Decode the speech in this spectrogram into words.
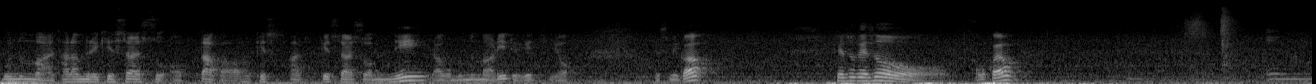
묻는 말 사람들이 키스할 수 없다가 키스, 아, 키스할 수 없니? 라고 묻는 말이 되겠지요. 됐습니까? 계속해서 가볼까요? In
